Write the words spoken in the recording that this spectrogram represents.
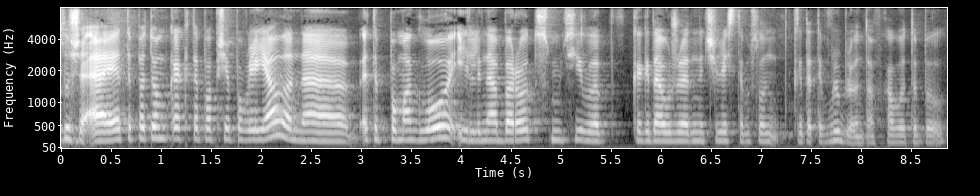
Слушай, а это потом как-то вообще повлияло на... Это помогло или наоборот смутило, когда уже начались там, условно, когда ты влюблен там в кого-то был?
